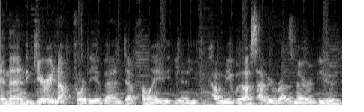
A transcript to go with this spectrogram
And then gearing up for the event, definitely, you know, you can come meet with us, have your resume reviewed.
